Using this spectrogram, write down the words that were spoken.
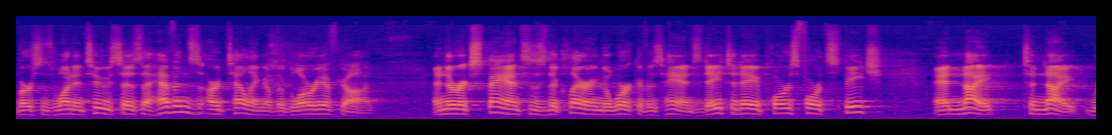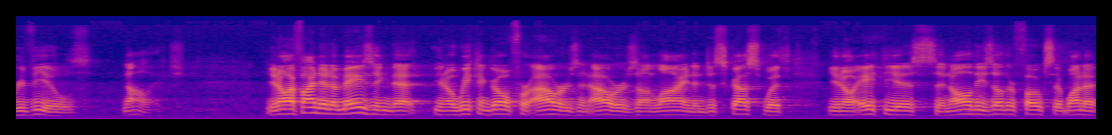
verses 1 and 2 says, The heavens are telling of the glory of God, and their expanse is declaring the work of His hands. Day to day pours forth speech, and night to night reveals knowledge. You know, I find it amazing that, you know, we can go for hours and hours online and discuss with, you know, atheists and all these other folks that want to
